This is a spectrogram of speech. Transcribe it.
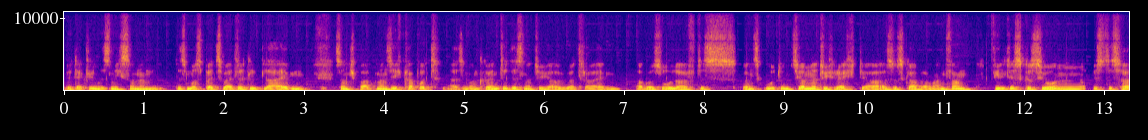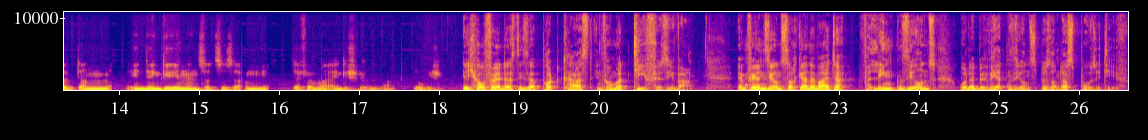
wir deckeln das nicht, sondern das muss bei zwei Drittel bleiben, sonst spart man sich kaputt. Also man könnte das natürlich auch übertreiben, aber so läuft es ganz gut. Und Sie haben natürlich recht, ja. Also es gab am Anfang viel Diskussionen, bis das halt dann in den Genen sozusagen der Firma eingeschrieben war. Logisch. Ich hoffe, dass dieser Podcast informativ für Sie war. Empfehlen Sie uns doch gerne weiter, verlinken Sie uns oder bewerten Sie uns besonders positiv.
